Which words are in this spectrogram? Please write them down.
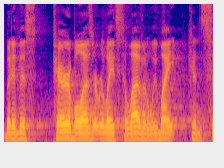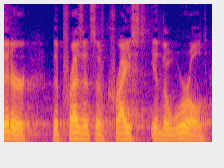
But in this parable, as it relates to leaven, we might consider the presence of Christ in the world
